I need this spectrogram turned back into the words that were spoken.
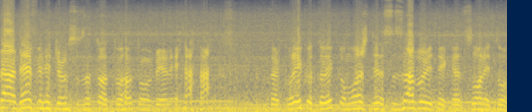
da, definitivno su za to tu automobili. da koliko toliko možete da se zabavite kad su oni tu.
